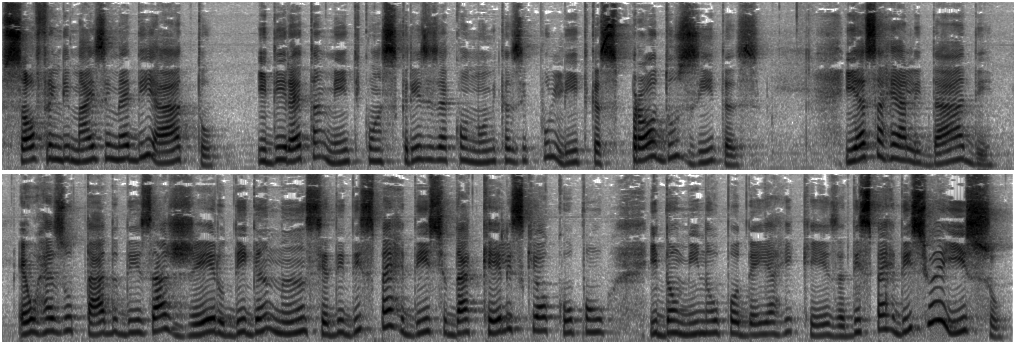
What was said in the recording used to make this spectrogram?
Sofrem de mais imediato e diretamente com as crises econômicas e políticas produzidas. E essa realidade é o resultado de exagero, de ganância, de desperdício daqueles que ocupam e dominam o poder e a riqueza. Desperdício é isso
